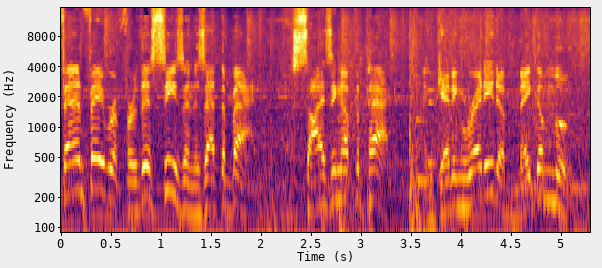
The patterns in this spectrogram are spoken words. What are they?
Fan favorite for this season is at the back, sizing up the pack and getting ready to make a move.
